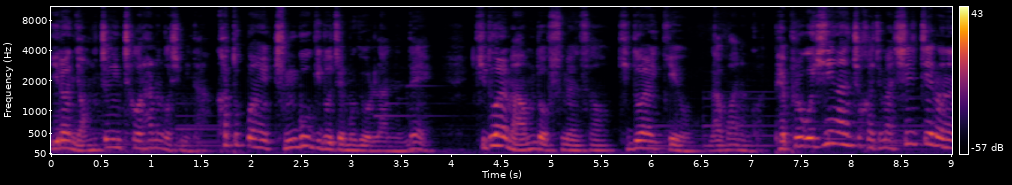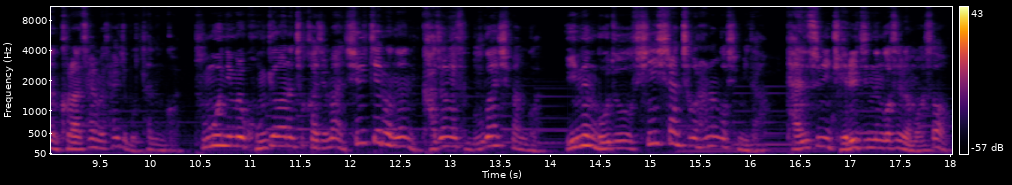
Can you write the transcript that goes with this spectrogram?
이런 영적인 척을 하는 것입니다. 카톡방에 중보 기도 제목이 올라왔는데 기도할 마음도 없으면서 기도할게요 라고 하는 것 베풀고 희생하는 척하지만 실제로는 그러한 삶을 살지 못하는 것 부모님을 공경하는 척하지만 실제로는 가정에서 무관심한 것 이는 모두 신실한 척을 하는 것입니다 단순히 죄를 짓는 것을 넘어서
